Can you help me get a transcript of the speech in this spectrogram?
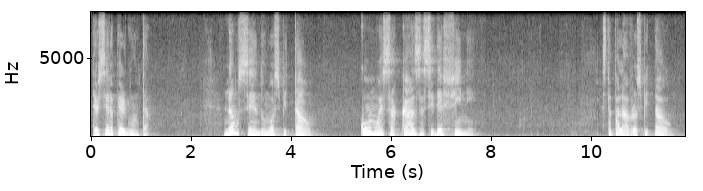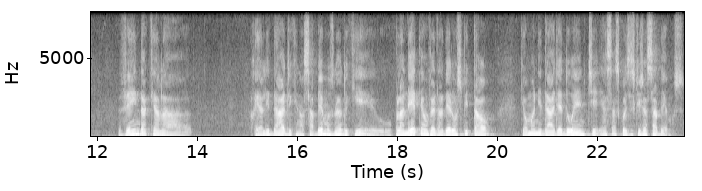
Terceira pergunta: Não sendo um hospital, como essa casa se define? Esta palavra hospital vem daquela realidade que nós sabemos, né, de que o planeta é um verdadeiro hospital, que a humanidade é doente, essas coisas que já sabemos.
